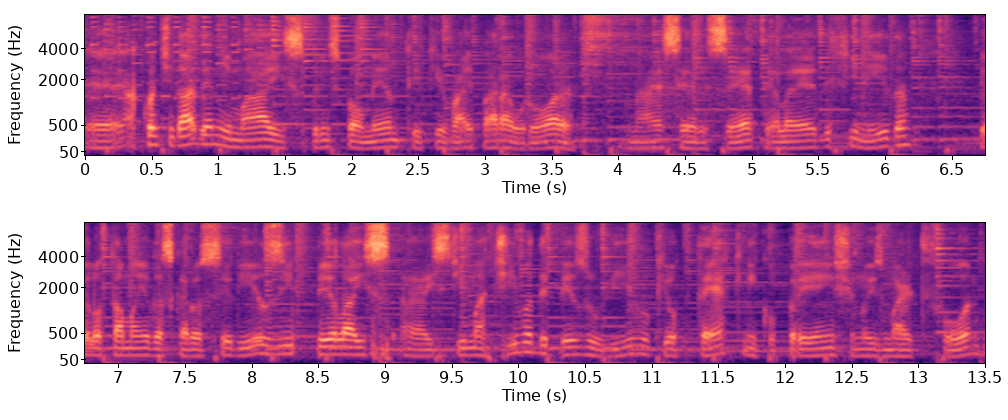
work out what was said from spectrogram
É, a quantidade de animais, principalmente que vai para a Aurora na SL7, ela é definida pelo tamanho das carrocerias e pela estimativa de peso vivo que o técnico preenche no smartphone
